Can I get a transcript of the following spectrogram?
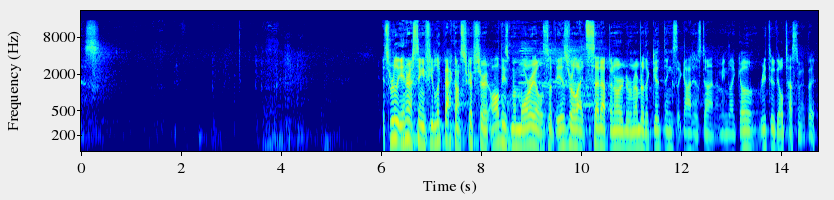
It's really interesting if you look back on Scripture at all these memorials that the Israelites set up in order to remember the good things that God has done. I mean, like, go read through the Old Testament, but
